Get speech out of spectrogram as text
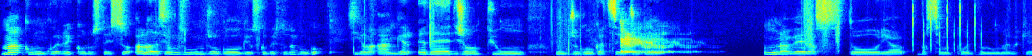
Ma comunque, ecco lo stesso. Allora, siamo su un gioco che ho scoperto da poco Si chiama Hunger ed è diciamo più un gioco cazzeggio che una vera storia Passiamo un po' il volume perché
